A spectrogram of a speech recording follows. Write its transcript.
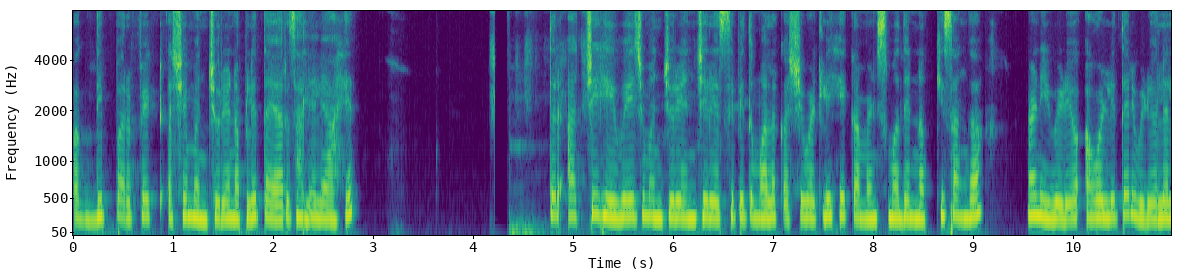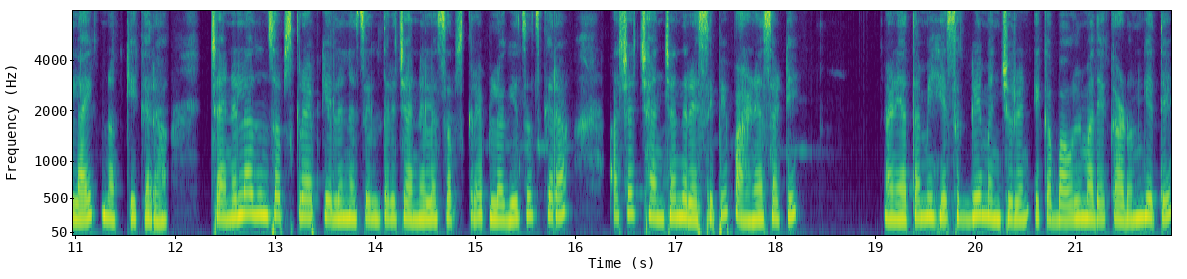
अगदी परफेक्ट असे मंचुरियन आपले तयार झालेले आहेत. तर आजची ही व्हेज मंचुरियनची रेसिपी तुम्हाला कशी वाटली हे कमेंट्समध्ये नक्की सांगा. आणि व्हिडिओ आवडली तर व्हिडिओला लाईक नक्की करा. चॅनलला अजून सबस्क्राईब केले नसेल तर चॅनलला सबस्क्राईब लगेचच करा. अशा छान छान रेसिपी पाहण्यासाठी. आणि आता मी हे सगळे मंचुरियन एका बाउलमध्ये काढून घेते.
